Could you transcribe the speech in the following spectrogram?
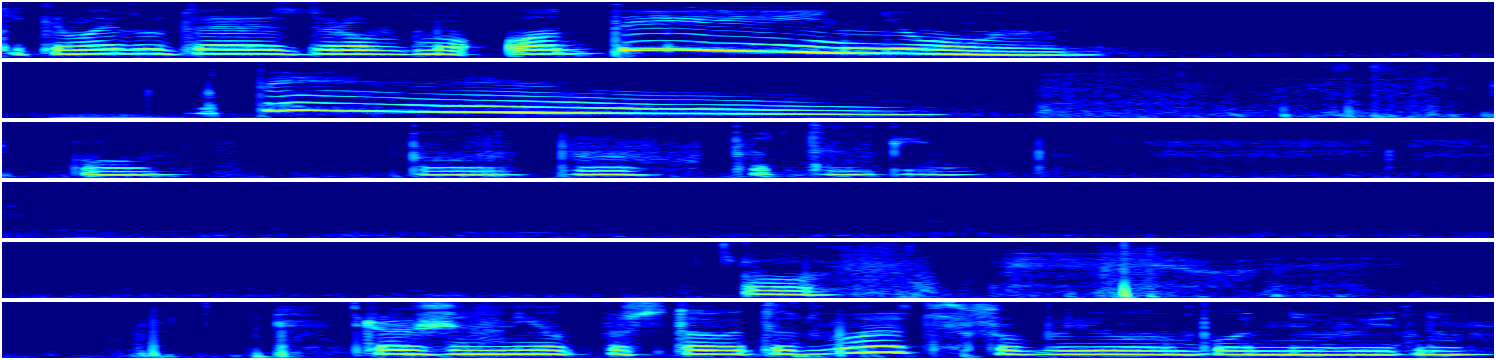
Тільки ми тут зараз зробимо один нюанс. О, бур-бур, потім бім. О. Треба ще на нього поставити 20, щоб його було не видно.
